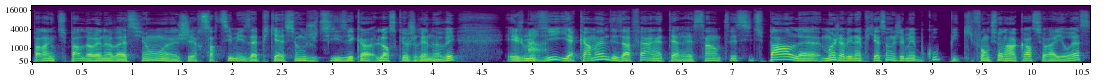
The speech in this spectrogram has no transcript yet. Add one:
pendant que tu parles de rénovation, euh, j'ai ressorti mes applications que j'utilisais lorsque je rénovais. Et je me ah. dis, il y a quand même des affaires intéressantes. si tu parles, euh, moi j'avais une application que j'aimais beaucoup puis qui fonctionne encore sur iOS,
